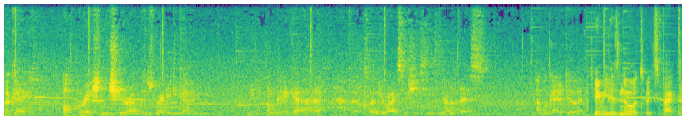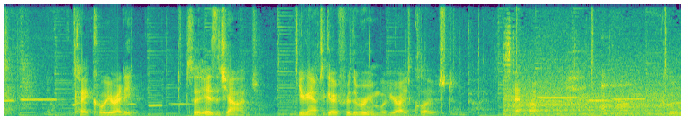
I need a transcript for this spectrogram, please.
Okay, Operation Cheer Up is ready to go. I'm gonna get her, have her close her eyes so she sees none of this. am I going to do it? Jamie doesn't know what to expect. Okay, cool, you ready? So here's the challenge. You're gonna have to go through the room with your eyes closed. Oh, Step up. Uh-huh. Cool.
